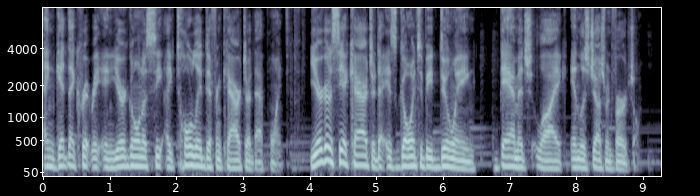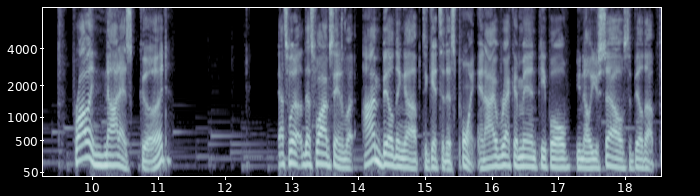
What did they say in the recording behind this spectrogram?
and get that crit rate, and you're going to see a totally different character at that point. You're going to see a character that is going to be doing damage like Endless Judgment Virgil. Probably not as good. That's what that's why I'm saying. Look, I'm building up to get to this point, and I recommend people, you know, yourselves to build up.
